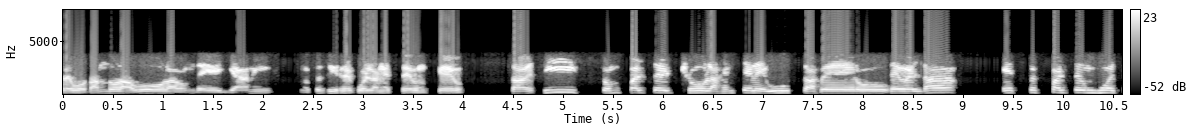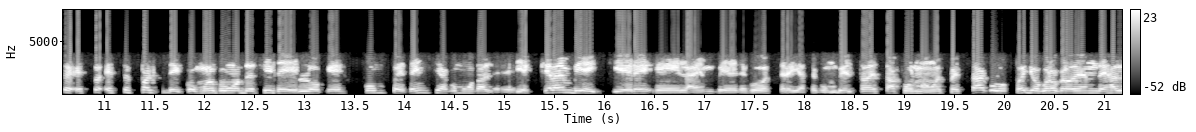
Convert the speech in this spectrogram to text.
rebotando la bola donde Yanni, no sé si recuerdan este donqueo, ¿sabes? Sí, son parte del show, la gente le gusta, pero de verdad esto es parte de un juego, esto, esto es parte de, ¿cómo lo podemos decir? De lo que es competencia como tal. Y es que la NBA quiere que la NBA de juego estrella se convierta de esta forma en un espectáculo, pues yo creo que lo deben dejar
